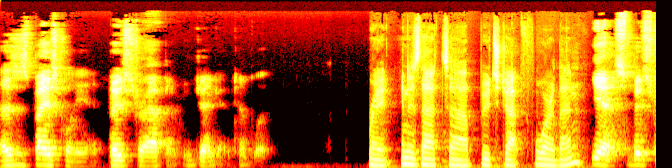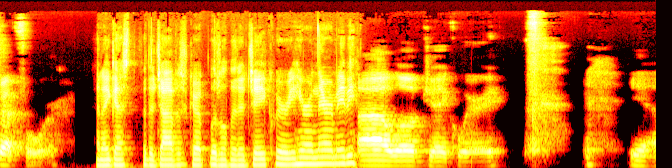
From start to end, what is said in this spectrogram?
this is basically it: Bootstrap and Django template. Right. And is that uh, Bootstrap 4 then? Yes, Bootstrap 4. And I guess for the JavaScript, a little bit of jQuery here and there, maybe. I love jQuery. yeah.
